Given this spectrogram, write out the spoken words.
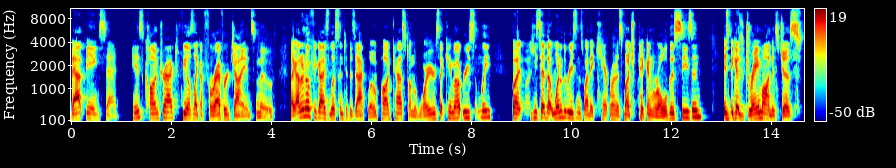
That being said, his contract feels like a forever Giants move. Like I don't know if you guys listened to the Zach Lowe podcast on the Warriors that came out recently, but he said that one of the reasons why they can't run as much pick and roll this season is because Draymond is just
